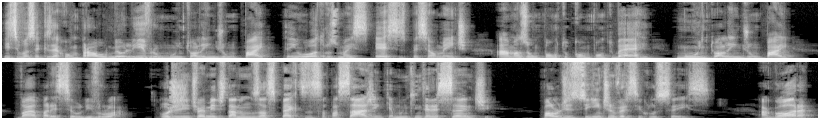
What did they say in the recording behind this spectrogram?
E se você quiser comprar o meu livro, Muito Além de um Pai, tem outros, mas esse especialmente, amazon.com.br, Muito Além de um Pai, vai aparecer o livro lá. Hoje a gente vai meditar num dos aspectos dessa passagem que é muito interessante. Paulo diz o seguinte no versículo 6: Agora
